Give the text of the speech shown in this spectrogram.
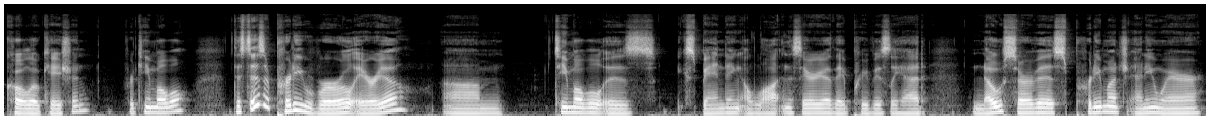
co-location for T-Mobile. This is a pretty rural area. Um, T-Mobile is expanding a lot in this area. They previously had no service pretty much anywhere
